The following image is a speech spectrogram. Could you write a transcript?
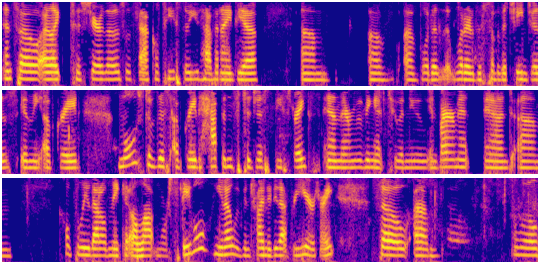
And so I like to share those with faculty so you have an idea um, of, of what are, the, what are the, some of the changes in the upgrade. Most of this upgrade happens to just be strength, and they're moving it to a new environment, and um, hopefully that'll make it a lot more stable. You know, we've been trying to do that for years, right? So um, we'll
